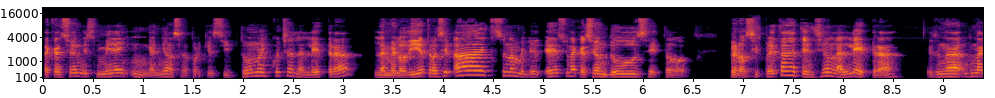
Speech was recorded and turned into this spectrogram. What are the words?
La canción es media engañosa, porque si tú no escuchas la letra, la melodía te va a decir, ah, esta es una, es una canción dulce y todo. Pero si prestas atención a la letra, es una, una,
